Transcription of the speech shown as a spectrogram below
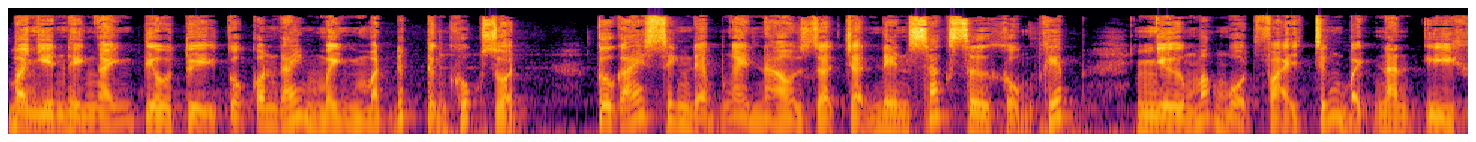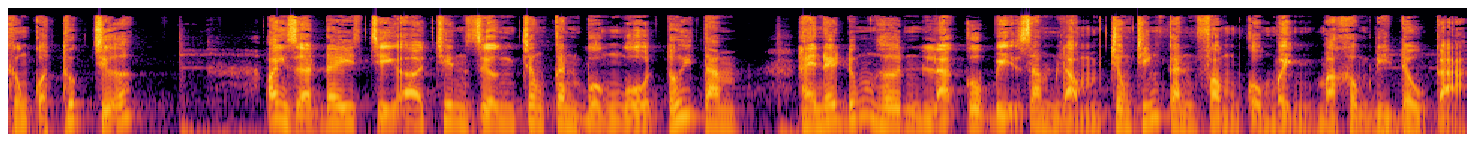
Bà nhìn hình ảnh tiêu tụy của con gái mình mà đứt từng khúc ruột. Cô gái xinh đẹp ngày nào giờ trở nên xác sơ khủng khiếp, Như mắc một vài chứng bệnh nan y không có thuốc chữa. Oanh giờ đây chỉ ở trên giường trong căn buồng ngủ tối tăm, Hay nói đúng hơn là cô bị giam lỏng trong chính căn phòng của mình mà không đi đâu cả.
